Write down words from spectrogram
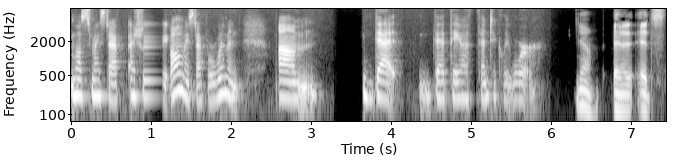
Most of my staff, actually, all my staff were women. Um, that that they authentically were. Yeah, and it, it's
